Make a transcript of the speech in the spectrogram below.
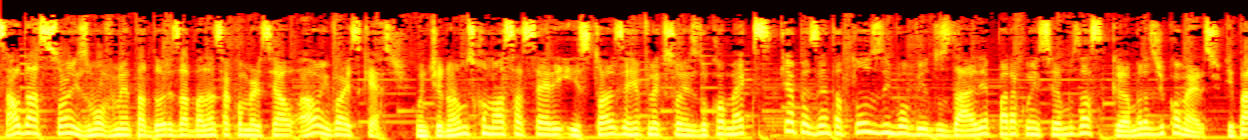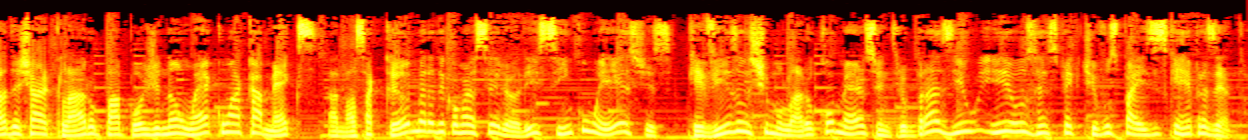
Saudações, movimentadores da balança comercial ao Invoicecast. Continuamos com nossa série Histórias e Reflexões do Comex, que apresenta todos os envolvidos da área para conhecermos as câmaras de comércio. E para deixar claro, o papo hoje não é com a Camex, a nossa Câmara de Comércio Exterior, e sim com estes, que visam estimular o comércio entre o Brasil e os respectivos países que representam.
